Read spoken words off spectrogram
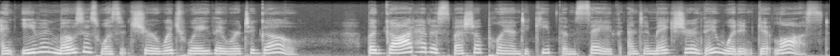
and even Moses wasn't sure which way they were to go. But God had a special plan to keep them safe and to make sure they wouldn't get lost.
